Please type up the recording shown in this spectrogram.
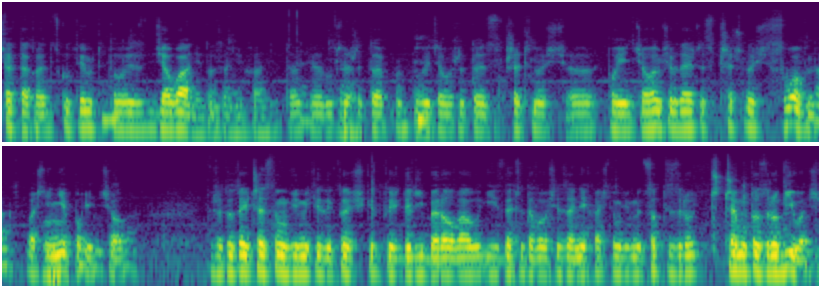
Tak, tak, ale dyskutujemy, czy to jest działanie, to zaniechanie. Tak? Ja myślę, że to, jak Pan powiedział, że to jest sprzeczność e, pojęciowa, mi się wydaje, że to jest sprzeczność słowna, właśnie nie pojęciowa. Że tutaj często mówimy, kiedy ktoś, kiedy ktoś deliberował i zdecydował się zaniechać, to mówimy, co ty czemu to zrobiłeś?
